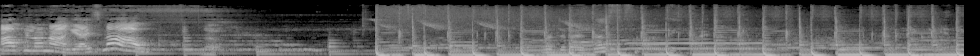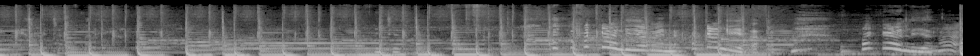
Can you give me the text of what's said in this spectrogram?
आओ खिलौना आ गया। इसमें आओ। बज रहा है दस। पकड़ लिया मैंने पकड़ लिया। पकड़ लिया। हाँ।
